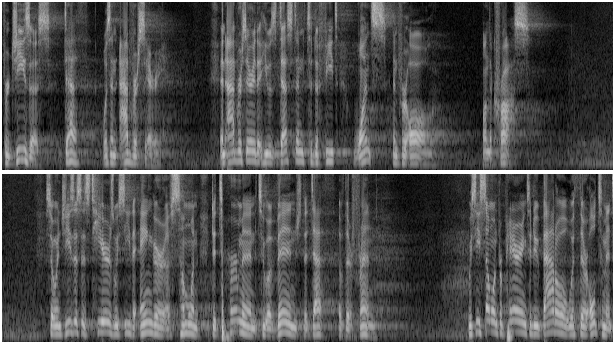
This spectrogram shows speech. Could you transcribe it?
for Jesus, death was an adversary, an adversary that he was destined to defeat once and for all on the cross. So, in Jesus' tears, we see the anger of someone determined to avenge the death of their friend. We see someone preparing to do battle with their ultimate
